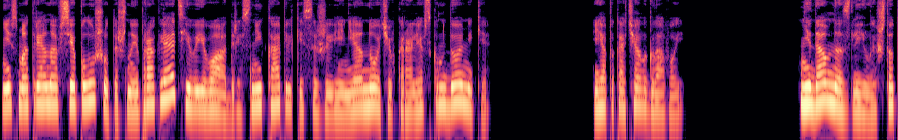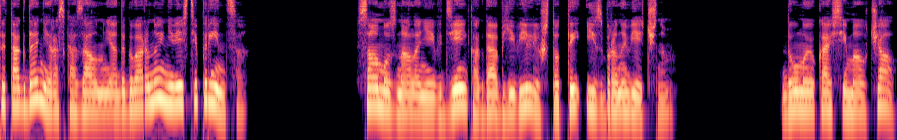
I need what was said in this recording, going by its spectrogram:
Несмотря на все полушуточные проклятия в его адрес, ни капельки сожаления о ночи в королевском домике. Я покачала головой. Недавно злилась, что ты тогда не рассказал мне о договорной невесте принца. Сам узнал о ней в день, когда объявили, что ты избрана вечным. Думаю, Кассий молчал,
